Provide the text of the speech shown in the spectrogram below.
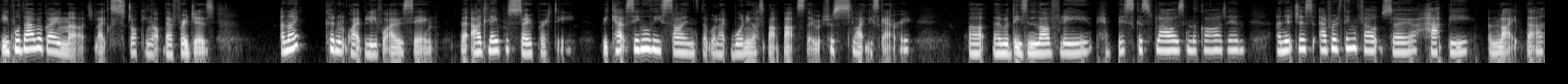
People there were going mad, like stocking up their fridges. And I couldn't quite believe what I was seeing. But Adelaide was so pretty. We kept seeing all these signs that were like warning us about bats, though, which was slightly scary. But there were these lovely hibiscus flowers in the garden, and it just everything felt so happy and light there.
